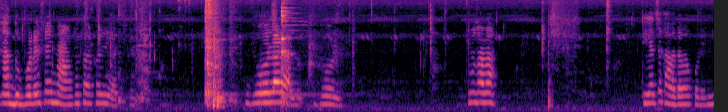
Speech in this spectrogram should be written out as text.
আর দুপুরে সেই মাংস তরকারি আছে। ঝোল আর আলু, ঝোল। তুমি খাবা? ঠিক আছে খাওয়া দাওয়া করে নি।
